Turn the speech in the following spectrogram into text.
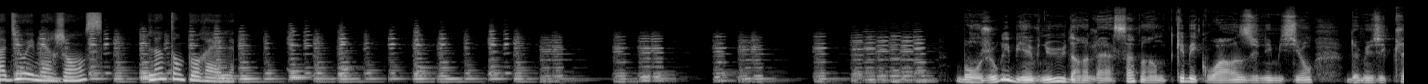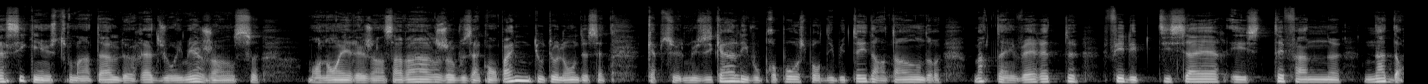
Radio Émergence, l'intemporel. Bonjour et bienvenue dans La Savante québécoise, une émission de musique classique et instrumentale de Radio Émergence. Mon nom est Régent Savard, je vous accompagne tout au long de cette capsule musicale et vous propose pour débuter d'entendre Martin Verrette, Philippe Tisser et Stéphane Nadon.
